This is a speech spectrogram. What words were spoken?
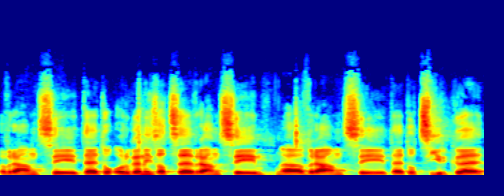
v rámci této organizace, v rámci, v rámci této církve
